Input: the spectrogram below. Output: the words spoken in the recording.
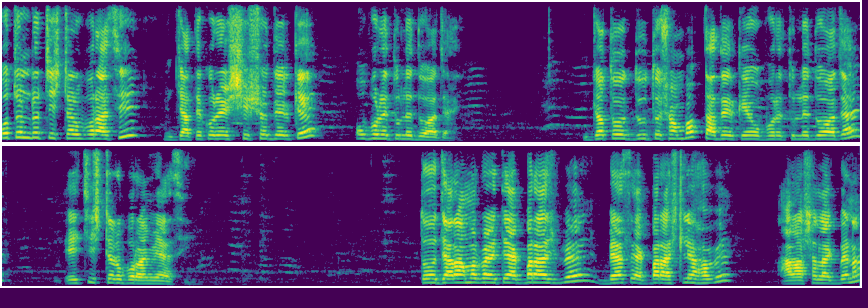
প্রচণ্ড চেষ্টার উপর আছি যাতে করে শিষ্যদেরকে ওপরে তুলে দেওয়া যায়। যত দ্রুত সম্ভব তাদেরকে ওপরে তুলে দেওয়া যায়। এই চেষ্টার উপর আমি আছি। তো যারা আমার বাড়িতে একবার আসবে, ব্যাস একবার আসলে হবে, আর আশা লাগবে না।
